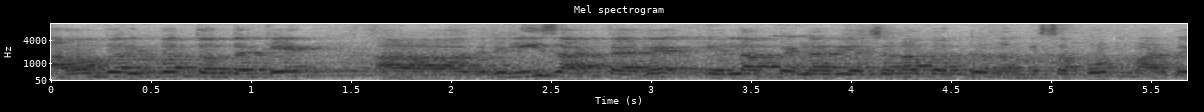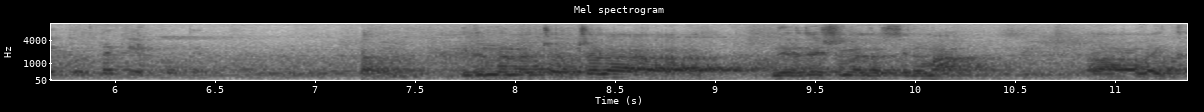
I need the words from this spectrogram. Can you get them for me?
ನವೆಂಬರ್ ಇಪ್ಪತ್ತೊಂದಕ್ಕೆ ರಿಲೀಸ್ ಆಗ್ತಾ ಇದೆ. ಎಲ್ಲ ಬೆಳ್ಳಾರಿಯ ಜನ ಬಂದು ನಮಗೆ ಸಪೋರ್ಟ್ ಮಾಡಬೇಕು ಅಂತ ಕೇಳ್ಕೊತೇನೆ. ಇದು ನನ್ನ ಚೊಚ್ಚಲ ನಿರ್ದೇಶನದ ಸಿನಿಮಾ. ಲೈಕ್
